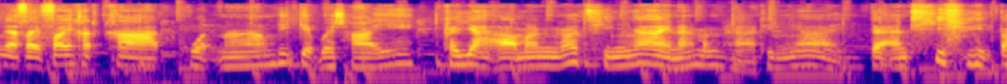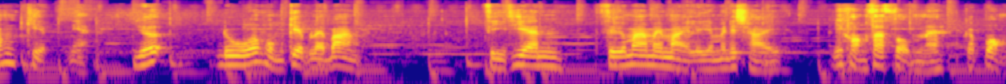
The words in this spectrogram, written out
เนี่ยสายไฟขัดขาดขวดน้ำที่เก็บไว้ใช้ ขยะอะมันก็ทิ้งง่ายนะ มันหาทิ้งง่าย แต่อันที่ต้องเก็บเนี่ย เยอะดูว่าผมเก็บอะไรบ้าง สีเทียนซื้อมาใหม่ๆเลยยังไม่ได้ใช้ อันนี้ของสะสมนะ กระป๋อง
